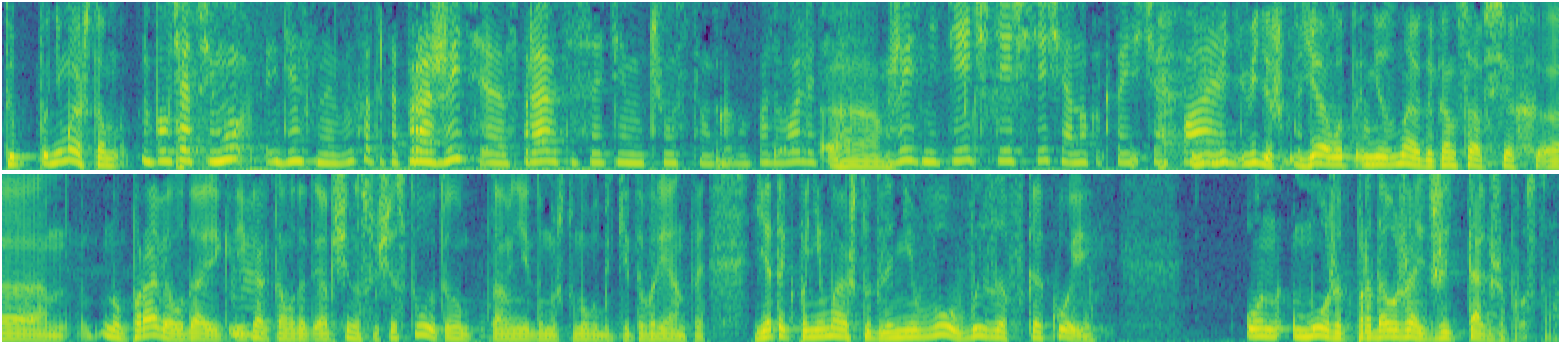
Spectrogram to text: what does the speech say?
Ты понимаешь, там... Ну, получается, ему единственный выход – это прожить, э, справиться с этим чувством, как бы позволить а... жизни течь, течь, течь, и оно как-то исчерпает. Видишь, я вот не знаю до конца всех ну, правил, да, и, mm. и как там вот эта община существует, ну, там они думают, что могут быть какие-то варианты. Я так понимаю, что для него вызов какой? Он может продолжать жить так же просто.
